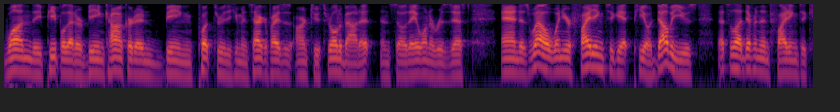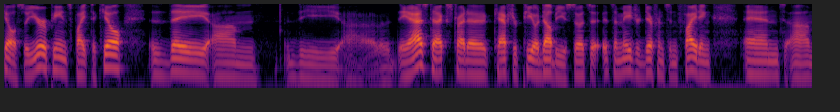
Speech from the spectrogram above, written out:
one the people that are being conquered and being put through the human sacrifices aren't too thrilled about it and so they want to resist and as well, when you're fighting to get POWs, that's a lot different than fighting to kill. So Europeans fight to kill. They um, the uh, the Aztecs try to capture POWs. So it's a it's a major difference in fighting, and um,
